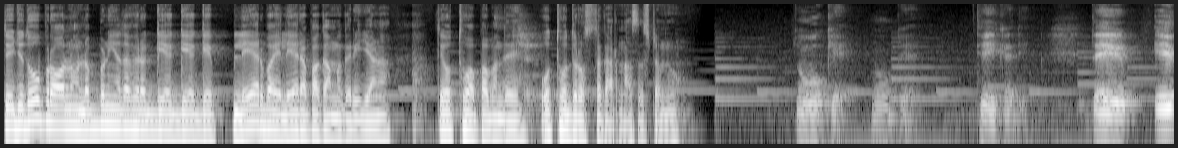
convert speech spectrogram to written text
ਤੇ ਜਦੋਂ ਉਹ ਪ੍ਰੋਬਲਮ ਲੱਭਣੀ ਆ ਤਾਂ ਫਿਰ ਅੱਗੇ ਅੱਗੇ ਅੱਗੇ ਲੇਅਰ ਬਾਈ ਲੇਅਰ ਆਪਾਂ ਕੰਮ ਕਰੀ ਜਾਣਾ ਤੇ ਉੱਥੋਂ ਆਪਾਂ ਬੰਦੇ ਉੱਥੋਂ ਦਰੁਸਤ ਕਰਨਾ ਸਿਸਟਮ ਨੂੰ। ਓਕੇ ਓਕੇ ਠੀਕ ਹੈ ਜੀ। ਤੇ ਇਹ,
